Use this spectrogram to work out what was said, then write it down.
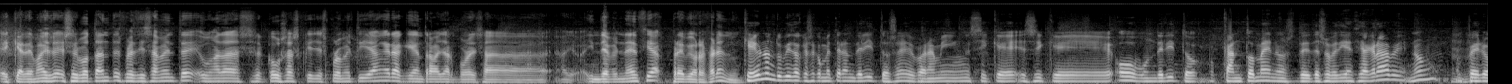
E que ademais eses votantes precisamente unha das cousas que lles prometían era que ian traballar por esa eh, independencia previo ao referéndum. Que eu non dubido que se cometeran delitos, eh, para min si que si que houve un delito canto menos de desobediencia grave, non? Uh -huh. Pero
